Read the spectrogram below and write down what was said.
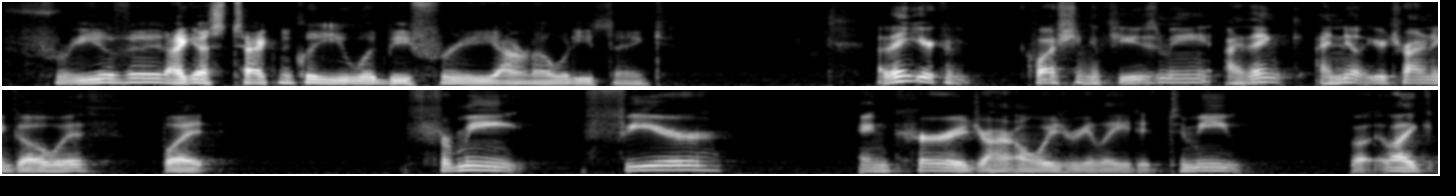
free of it? I guess technically you would be free. I don't know. What do you think? I think your question confused me. I think I know what you're trying to go with, but for me, fear and courage aren't always related. To me, like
